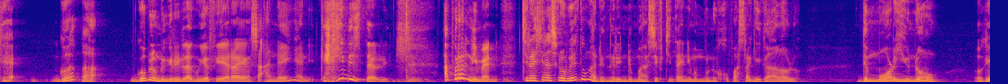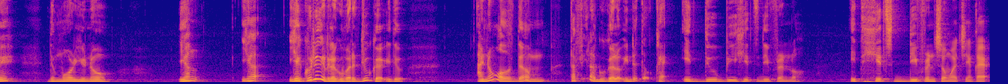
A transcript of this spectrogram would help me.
Kayak gue gak, gue belum dengerin lagunya Viera yang seandainya nih. Kayak ini style nih. Apa nih men? Cina-cina Surabaya tuh gak dengerin The Massive Cinta Ini Membunuhku pas lagi galau loh. The more you know. Oke? Okay? The more you know. Yang ya ya gue dengerin lagu barat juga gitu I know all of them tapi lagu galau Indo tuh kayak it do be hits different loh it hits different so much. Yang kayak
